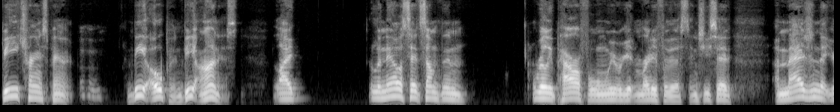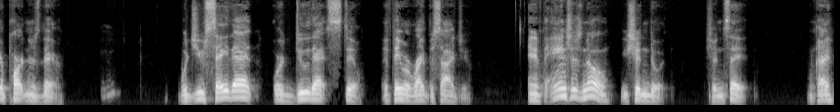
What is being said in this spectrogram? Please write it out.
be transparent. Mm-hmm be open, be honest. Like Lanell said something really powerful when we were getting ready for this. And she said, Imagine that your partner's there. Mm-hmm. Would you say that or do that still if they were right beside you? And if the answer is no, you shouldn't do it. Shouldn't say it. Okay.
